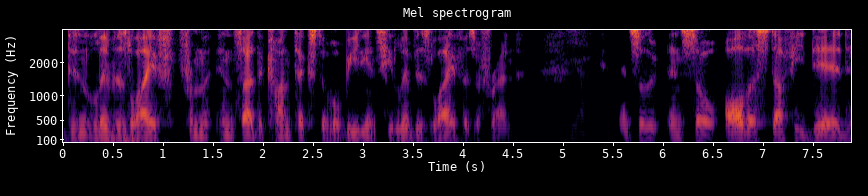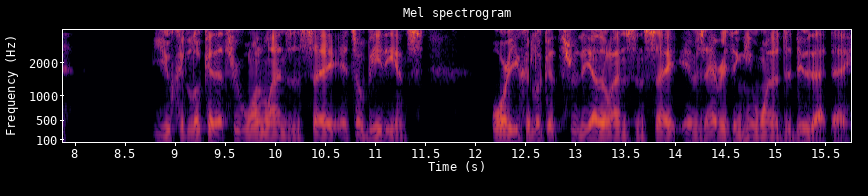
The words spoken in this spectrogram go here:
didn't live his life from the, inside the context of obedience. He lived his life as a friend, yeah. and so and so all the stuff he did, you could look at it through one lens and say it's obedience, or you could look at it through the other lens and say it was everything he wanted to do that day.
